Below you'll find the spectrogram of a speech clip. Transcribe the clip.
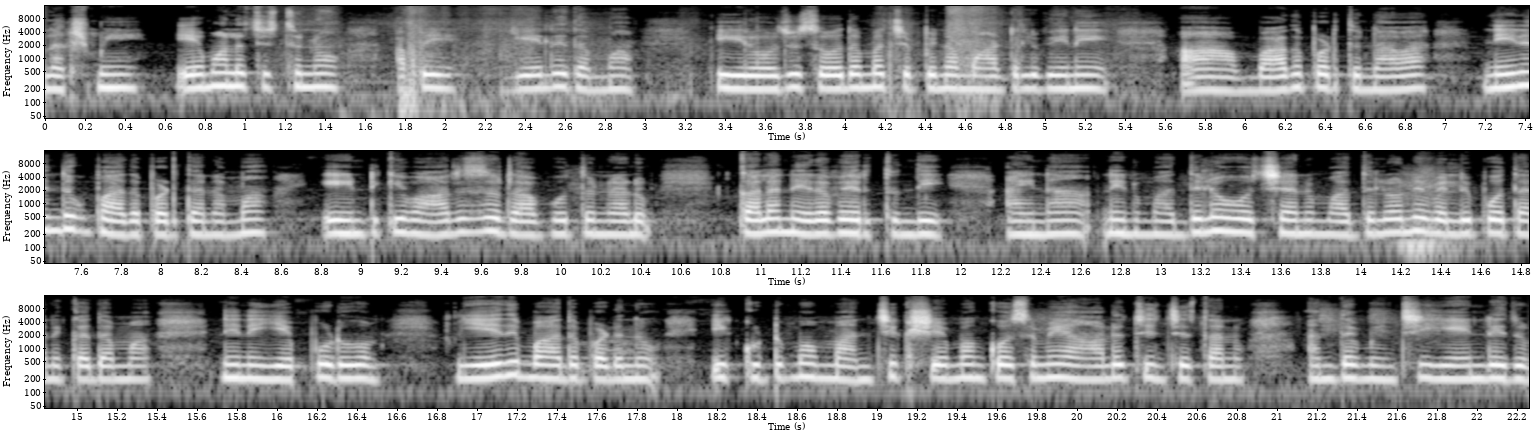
లక్ష్మి ఏం ఆలోచిస్తున్నావు? అబ్బే ఏం లేదమ్మా. ఈరోజు సోదమ్మ చెప్పిన మాటలు విని బాధపడుతున్నావా? నేనెందుకు బాధపడతానమ్మా? ఇంటికి వారసుడు రాబోతున్నాడు. కళ నెరవేరుతుంది. అయినా నేను మధ్యలో వచ్చాను. మధ్యలోనే వెళ్ళిపోతాను కదమ్మా. నేను ఎప్పుడు ఏది బాధపడను. ఈ కుటుంబం మంచి క్షేమం కోసమే ఆలోచించేస్తాను. అంతమించి ఏం లేదు.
